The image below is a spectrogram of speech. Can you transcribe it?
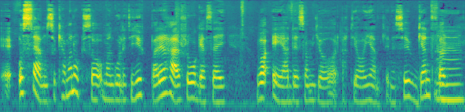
Eh, och sen så kan man också, om man går lite djupare i det här, fråga sig vad är det som gör att jag egentligen är sugen? För Mm,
